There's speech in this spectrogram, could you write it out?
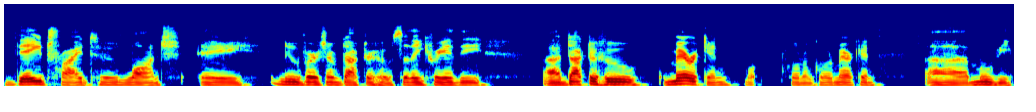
they tried to launch a new version of Doctor Who. So they created the uh, Doctor Who American, quote unquote American, uh, movie.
